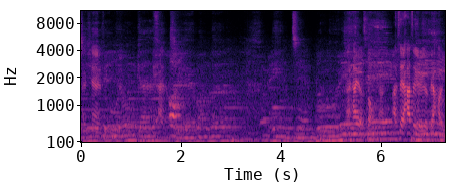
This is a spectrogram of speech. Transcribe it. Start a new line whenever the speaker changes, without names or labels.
但现在如果按
哦，
而还有动的，而且它这个有一个比较好用。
